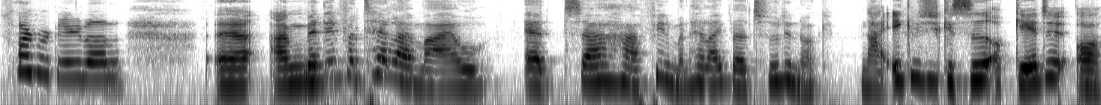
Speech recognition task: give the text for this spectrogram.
Fuck, hvor griner det. Uh, um, Men det fortæller mig jo, at så har filmen heller ikke været tydelig nok. Nej, ikke hvis vi skal sidde og gætte og,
